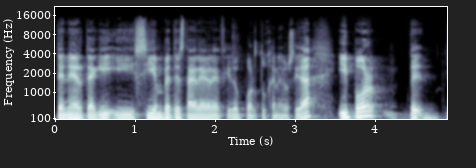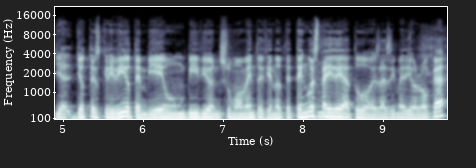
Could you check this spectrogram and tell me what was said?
tenerte aquí y siempre te estaré agradecido por tu generosidad y por... yo te escribí o te envié un vídeo en su momento diciéndote, tengo esta idea tú, es así medio loca,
